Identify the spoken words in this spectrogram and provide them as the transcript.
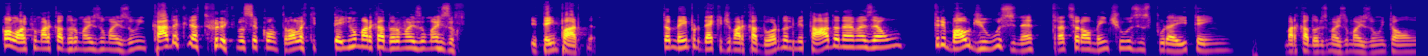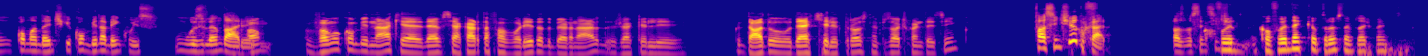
coloque o marcador mais um mais um em cada criatura que você controla que tem um marcador mais um mais um. E tem partner. Também pro deck de marcador no limitado, né? Mas é um tribal de use, né? Tradicionalmente uses por aí tem marcadores mais um mais um, então é um comandante que combina bem com isso. Um use lendário. Vamos, vamos combinar que é- deve ser a carta favorita do Bernardo, já que ele. Dado o deck que ele trouxe no episódio 45. Faz sentido, cara. Faz bastante Qual foi, sentido. qual foi o deck que eu trouxe no episódio 45?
